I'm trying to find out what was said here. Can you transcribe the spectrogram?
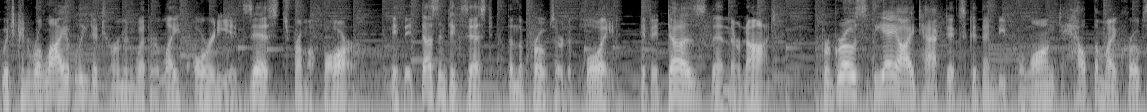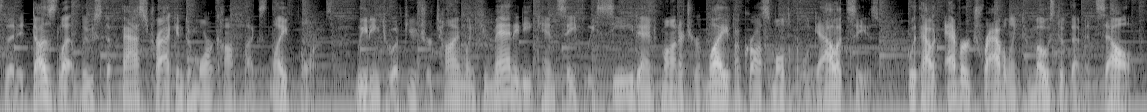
which can reliably determine whether life already exists from afar. If it doesn't exist, then the probes are deployed. If it does, then they're not. For Gros, the AI tactics could then be prolonged to help the microbes that it does let loose to fast track into more complex life forms, leading to a future time when humanity can safely seed and monitor life across multiple galaxies, without ever traveling to most of them itself.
